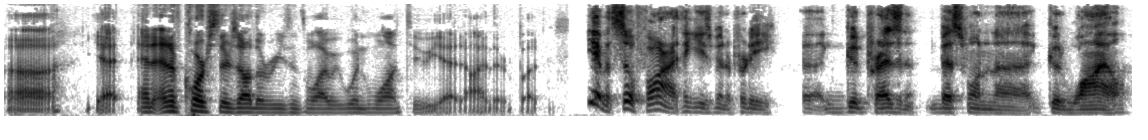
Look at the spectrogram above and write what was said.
uh, yet, and and of course, there's other reasons why we wouldn't want to yet either. But Yeah, but so far, I think he's been a pretty uh, good president. Best one, uh, good while.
